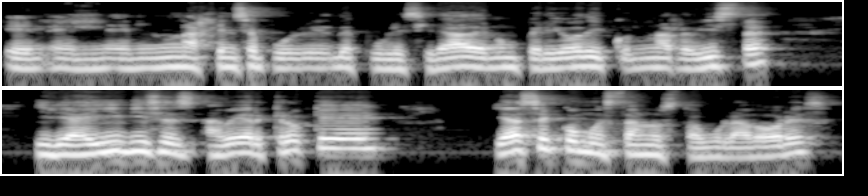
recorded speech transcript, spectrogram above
en, una agencia de publicidad, en un periódico, en una revista, y de ahí dices, a ver, creo que ya sé cómo están los tabuladores,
